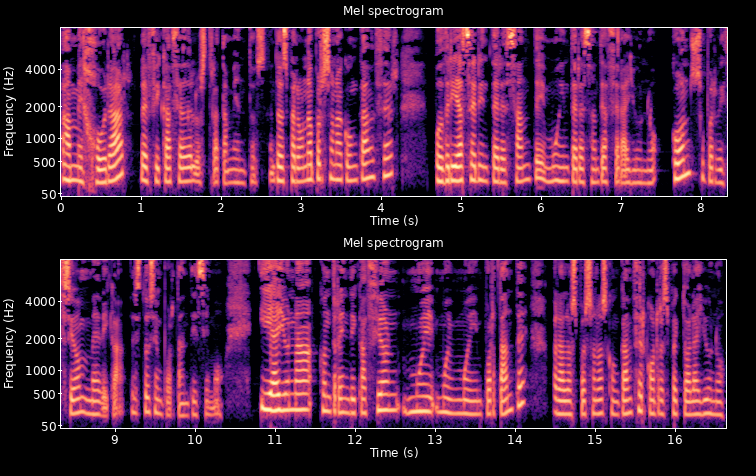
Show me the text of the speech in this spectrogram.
a mejorar la eficacia de los tratamientos. Entonces, para una persona con cáncer podría ser interesante y muy interesante hacer ayuno con supervisión médica. Esto es importantísimo. Y hay una contraindicación muy, muy, muy importante para las personas con cáncer con respecto al ayuno,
